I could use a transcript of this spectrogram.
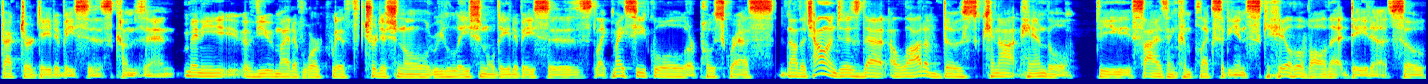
vector databases comes in. Many of you might have worked with traditional relational databases like MySQL or Postgres. Now, the challenge is that a lot of those cannot handle the size and complexity and scale of all that data. So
